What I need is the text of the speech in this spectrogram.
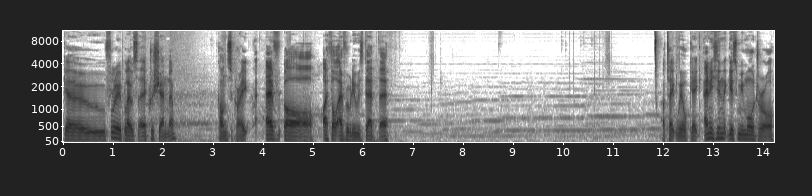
go. Flurry of blows there. Crescendo. Consecrate. Every oh, I thought everybody was dead there. I'll take wheel kick. Anything that gives me more draw.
